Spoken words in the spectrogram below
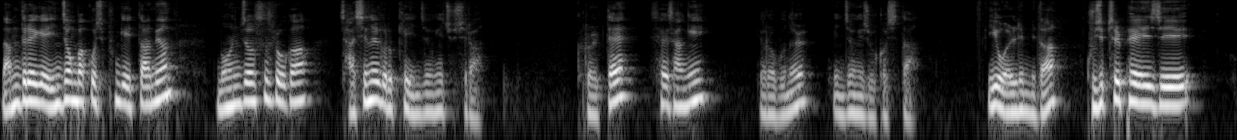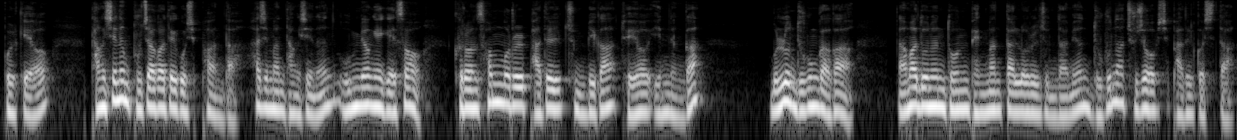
남들에게 인정받고 싶은 게 있다면 먼저 스스로가 자신을 그렇게 인정해 주시라. 그럴 때 세상이 여러분을 인정해 줄 것이다. 이 원리입니다. 97페이지 볼게요. 당신은 부자가 되고 싶어 한다. 하지만 당신은 운명에게서 그런 선물을 받을 준비가 되어 있는가? 물론 누군가가 남아도는 돈 100만 달러를 준다면 누구나 주저없이 받을 것이다.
